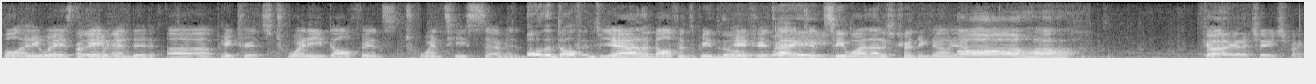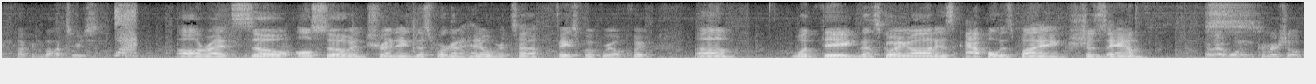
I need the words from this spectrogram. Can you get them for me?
Well, anyways, the game winning? ended. Uh, Patriots 20, Dolphins 27. Oh, the Dolphins. Yeah, won? the Dolphins beat the No Patriots. I can see why that is trending now. Yeah. Oh. God, I gotta change my fucking boxers. All right. So, also in trending, this we're gonna head over to Facebook real quick. Um, one thing that's going on is Apple is buying Shazam. Oh, that one commercial.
